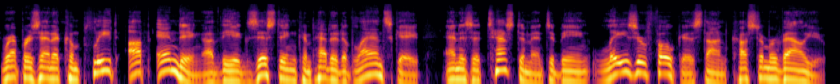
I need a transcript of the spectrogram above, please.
represent a complete upending of the existing competitive landscape and is a testament to being laser focused on customer value.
